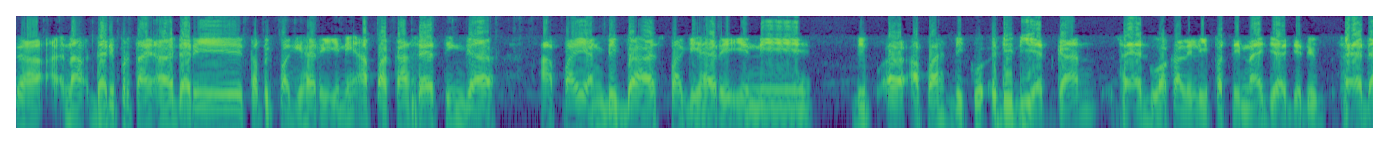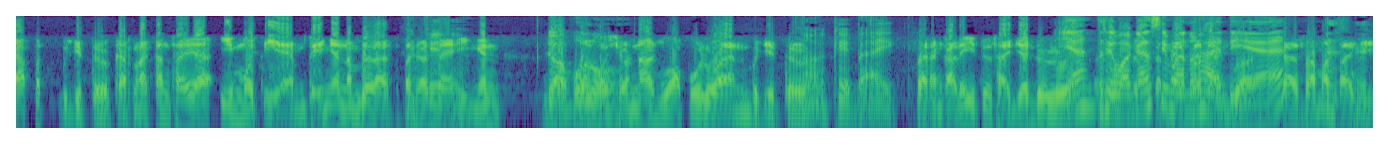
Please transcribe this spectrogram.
Nah, nah, dari pertanyaan dari topik pagi hari ini, apakah saya tinggal apa yang dibahas pagi hari ini di eh, apa di, didietkan? Saya dua kali lipetin aja, jadi saya dapat begitu. Karena kan saya imut IMT-nya 16, padahal Oke. saya ingin 20. proporsional 20-an begitu. Oke, baik. Barangkali itu saja dulu. Ya, terima kasih, Pak Nur Nesa dan Hadi, ya. Selamat pagi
